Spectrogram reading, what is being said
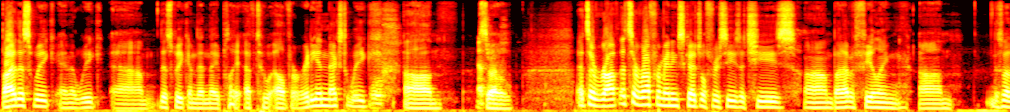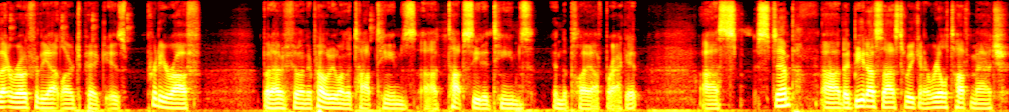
By this week and a week um, this week, and then they play F2L Viridian next week. Um, That's so rough. that's a rough that's a rough remaining schedule for Seas of Cheese. Um, but I have a feeling um, so that road for the at large pick is pretty rough. But I have a feeling they're probably one of the top teams, uh, top seeded teams in the playoff bracket. Uh, Stimp, uh, they beat us last week in a real tough match.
